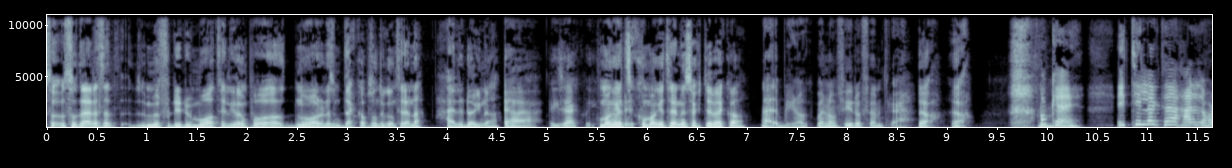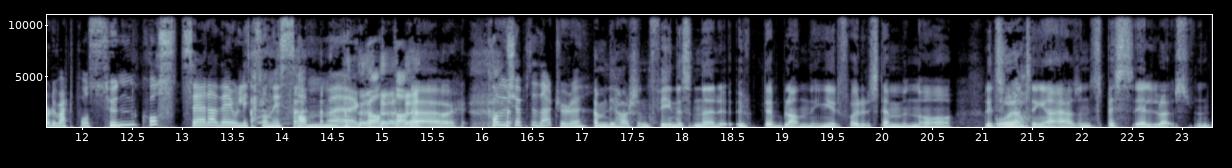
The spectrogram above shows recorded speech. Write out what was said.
så, så det er rett og slett men fordi du må ha tilgang på Nå har du liksom dekka opp sånn at du kan trene hele døgnet. Ja, ja, exactly. Hvor mange, hvor mange treningsøkter i veka? Nei, det blir nok mellom fire og fem, tror jeg. Ja, ja. Ok. I tillegg til her har du vært på Sunnkost, ser jeg. Det er jo litt sånn i samme gata. Hva Hva du kjøpte der, tror du? men de har sånne fine sånne urteblandinger for stemmen og litt sånne sånne ja. ting. Jeg har sånn spesiell, sånn,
